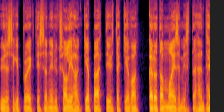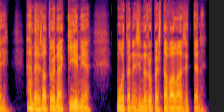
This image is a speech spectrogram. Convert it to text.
yhdessäkin projektissa niin yksi alihankkija päätti yhtäkkiä vaan kadota maisemista. Häntä ei, häntä ei saatu enää kiinni ja muuta, niin sinne rupesi tavallaan sitten –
